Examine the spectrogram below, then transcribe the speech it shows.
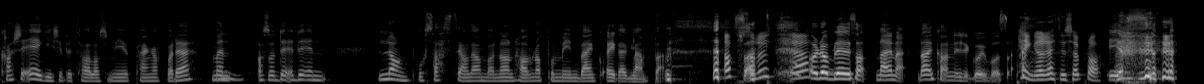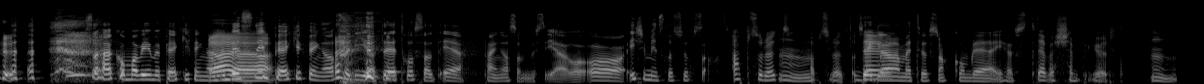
kanskje jeg ikke betaler så mye penger for det, men Mm. altså det, det er en lang prosess til den bananen havner på min benk, og jeg har glemt den. Absolutt. Ja. Og da blir det sånn Nei, nei, den kan ikke gå i båset. Penger rett i søpla. Yes. så her kommer vi med pekefinger. Ja, Men det er snill pekefinger, fordi at det tross alt er penger, som du sier. Og, og ikke minst ressurser. Absolutt. Mm. absolutt. Og Så jeg det, gleder meg til å snakke om det i høst. det var kjempekult. Mm.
